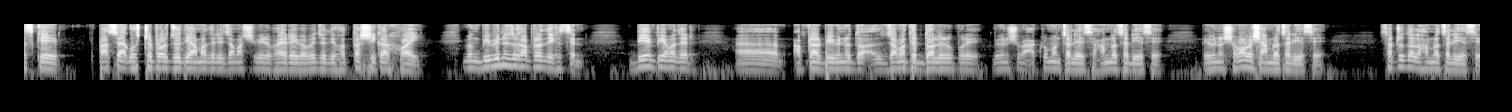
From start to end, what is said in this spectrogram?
আজকে পাঁচই আগস্টের পর যদি আমাদের এই জামা শিবিরের ভাইয়েরা এইভাবে যদি হত্যার শিকার হয়, এবং বিভিন্ন জায়গায় আপনারা দেখেছেন, বিএনপি আমাদের আপনার বিভিন্ন জামাতের দলের উপরে বিভিন্ন সময় আক্রমণ চালিয়েছে, হামলা চালিয়েছে, বিভিন্ন সমাবেশে হামলা চালিয়েছে। ছাত্রদল হামলা চালিয়েছে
